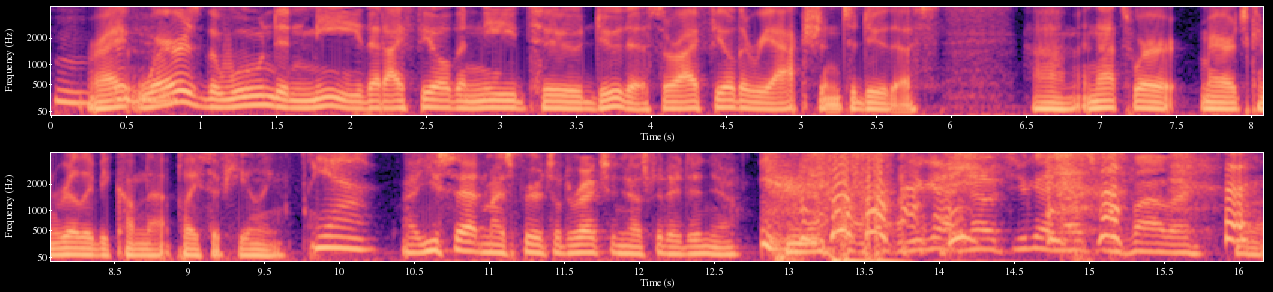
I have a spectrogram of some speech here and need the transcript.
Hmm. Right? Mm-hmm. Where is the wound in me that I feel the need to do this or I feel the reaction to do this? Um, and that's where marriage can really become that place of healing. Yeah. Uh, you sat in my spiritual direction yesterday, didn't you? you got notes. You got notes from Father.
